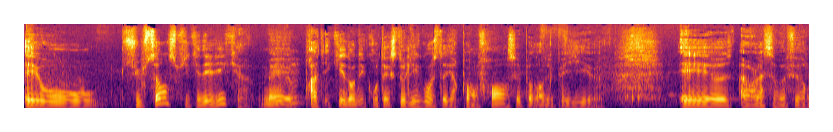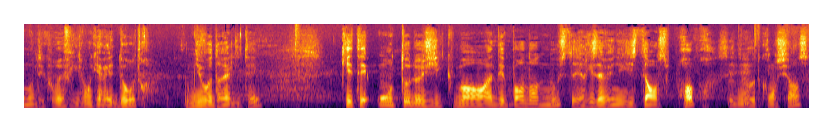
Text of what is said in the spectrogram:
et aux substances psychédéliques, mais pratiquées dans des contextes légaux, c'est-à-dire pas en France et pas dans des pays. Et alors là, ça m'a fait vraiment découvrir effectivement qu'il y avait d'autres niveaux de réalité qui étaient ontologiquement indépendants de nous, c'est-à-dire qu'ils avaient une existence propre, ces niveaux de conscience,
